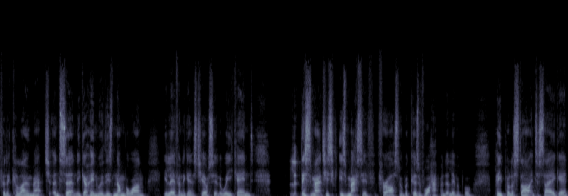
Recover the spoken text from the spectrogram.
for the Cologne match and certainly go in with his number one 11 against Chelsea at the weekend. Look, this match is, is massive for Arsenal because of what happened at Liverpool. People are starting to say again,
